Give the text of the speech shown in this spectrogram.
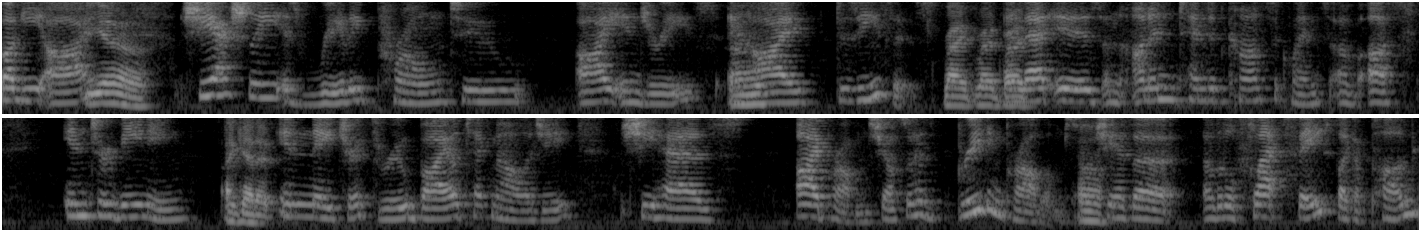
buggy eyes. Yeah. She actually is really prone to eye injuries and Oh. eye diseases. Right, right, right. And that is an unintended consequence of us intervening I get it. in nature through biotechnology. She has eye problems. She also has breathing problems. Oh. She has a, a little flat face like a pug,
